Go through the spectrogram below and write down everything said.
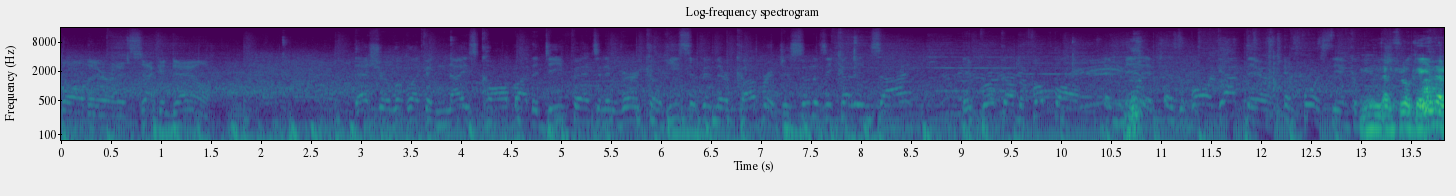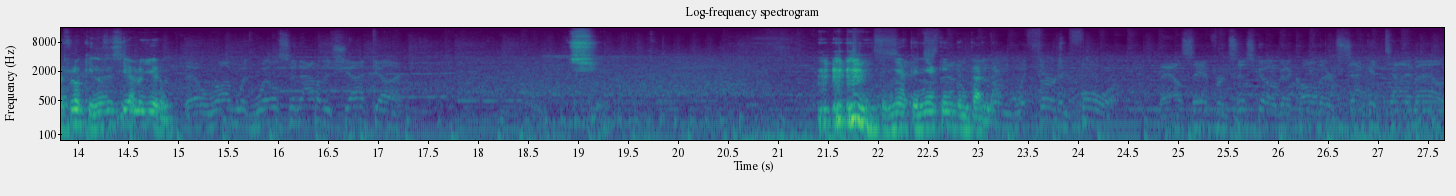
football there, and it's second down. That sure looked like a nice call by the defense, and they're very cohesive in their coverage. As soon as he cut inside, they broke on the football, admitted as the ball got there, and forced the incompletion. Ahí anda el floqui, ahí anda el floqui, no sé si ya lo oyeron. They'll run with Wilson out of the shotgun. tenía, tenía que intentarlo. Francisco going to call their second timeout.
